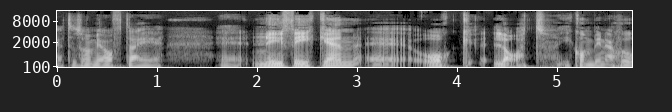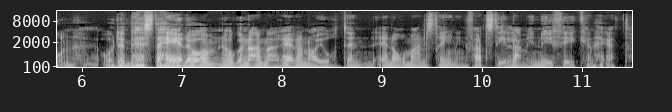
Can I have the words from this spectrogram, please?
eftersom jag ofta är eh, nyfiken eh, och lat i kombination. Och det bästa är då om någon annan redan har gjort en enorm ansträngning för att stilla min nyfikenhet.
